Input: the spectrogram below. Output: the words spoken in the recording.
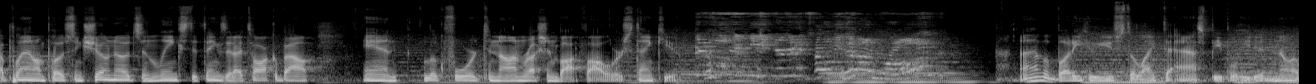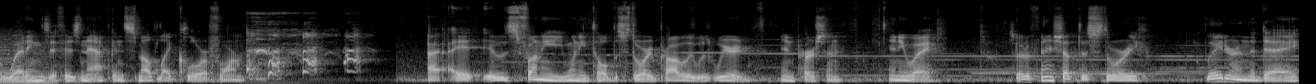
I plan on posting show notes and links to things that I talk about and look forward to non Russian bot followers. Thank you. I have a buddy who used to like to ask people he didn't know at weddings if his napkin smelled like chloroform. I, it, it was funny when he told the story. Probably was weird in person. Anyway, so to finish up this story, later in the day,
